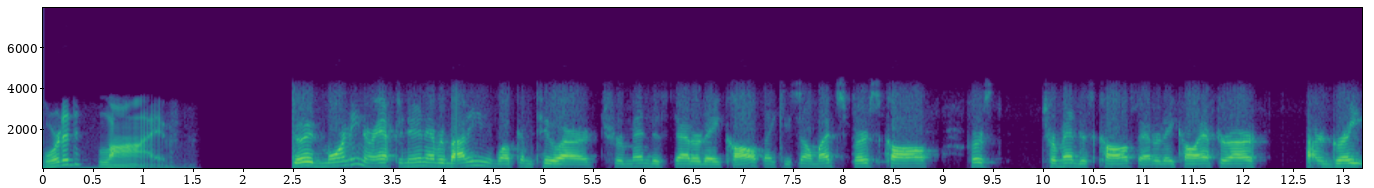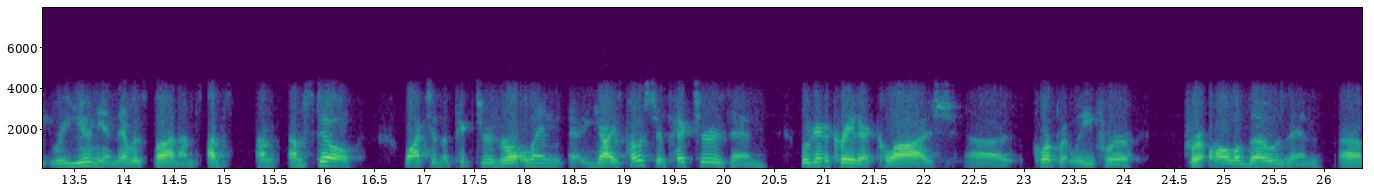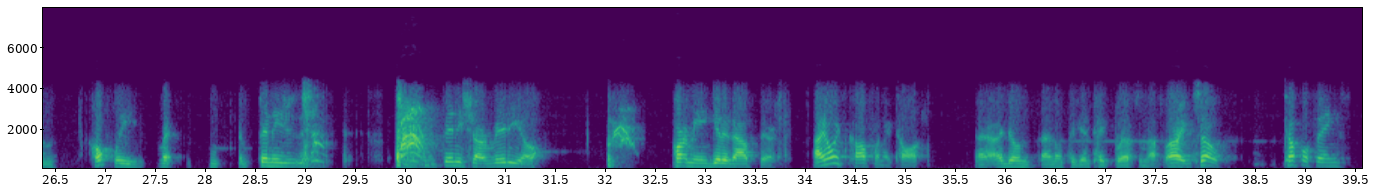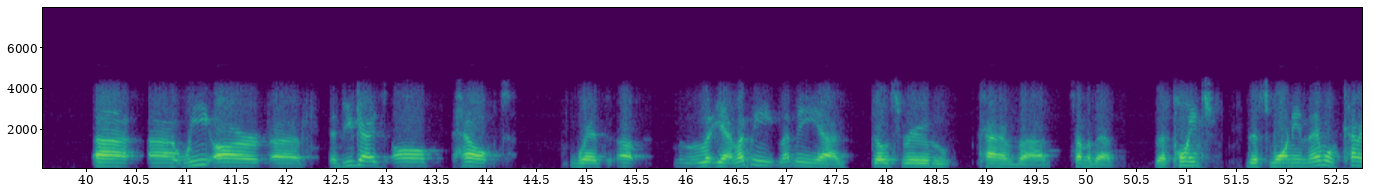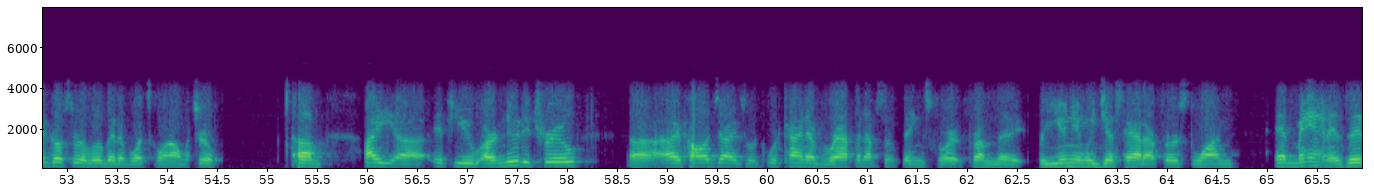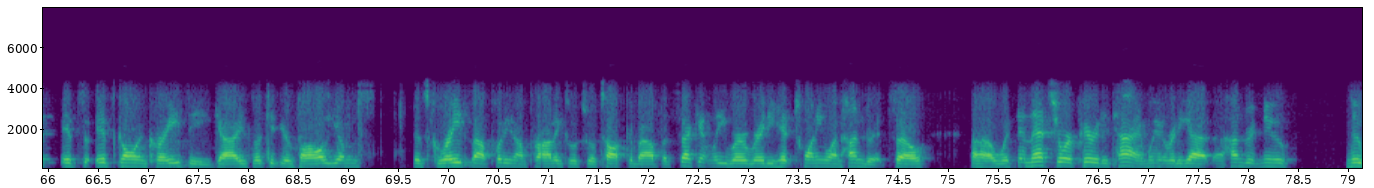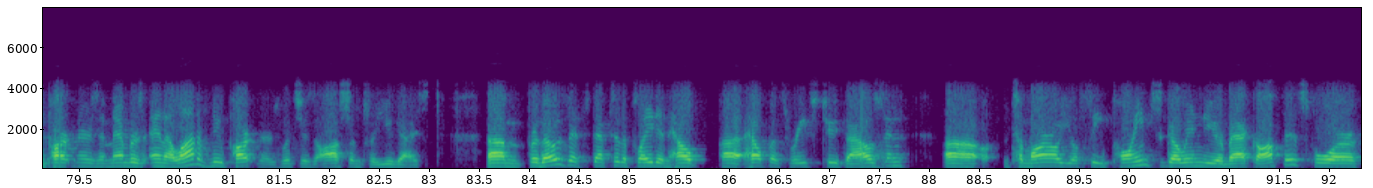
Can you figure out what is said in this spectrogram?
Recorded live. Good morning or afternoon, everybody. Welcome to our tremendous Saturday call. Thank you so much. First call, first tremendous call, Saturday call after our our great reunion. It was fun. I'm I'm I'm I'm still watching the pictures roll in. You guys post your pictures, and we're going to create a collage uh, corporately for for all of those, and um, hopefully finish finish our video. Pardon me, and get it out there. I always cough when I talk. I don't I don't think I take breaths enough. All right, so couple things. Uh, uh, we are uh, if you guys all helped with uh, yeah, let me let me uh, go through kind of uh, some of the the points this morning, and then we'll kind of go through a little bit of what's going on with True. Um, I if you are new to True, uh, I apologize. We're, we're kind of wrapping up some things for from the reunion we just had, our first one, and man, is it it's it's going crazy, guys. Look at your volumes. It's great about putting on product, which we'll talk about. But secondly, we're already hit 2,100. So uh, within that short period of time, we already got 100 new new partners and members, and a lot of new partners, which is awesome for you guys. Um, for those that step to the plate and help uh, help us reach 2,000, uh, tomorrow you'll see points go into your back office for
